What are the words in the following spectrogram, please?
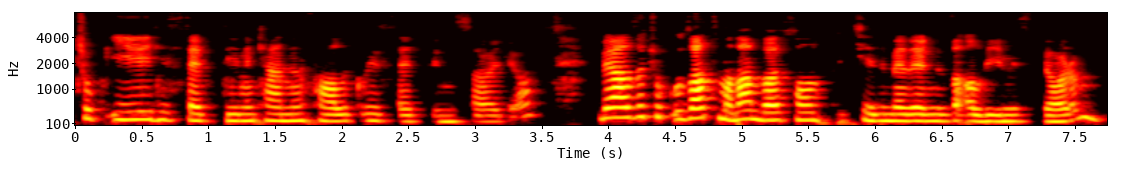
Çok iyi hissettiğini, kendini sağlıklı hissettiğini söylüyor. Biraz da çok uzatmadan böyle son kelimelerinizi alayım istiyorum.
